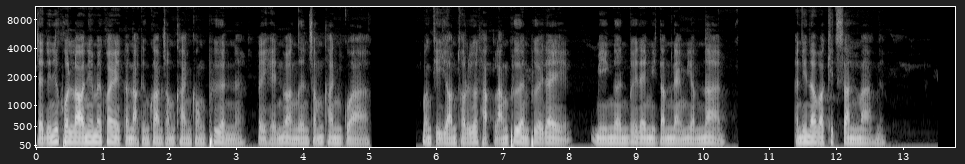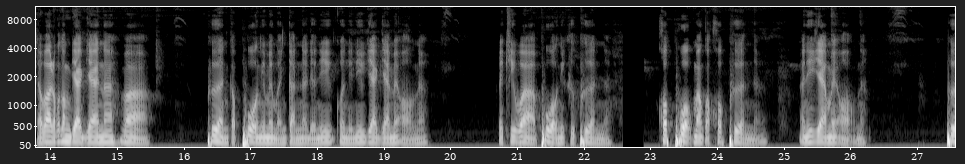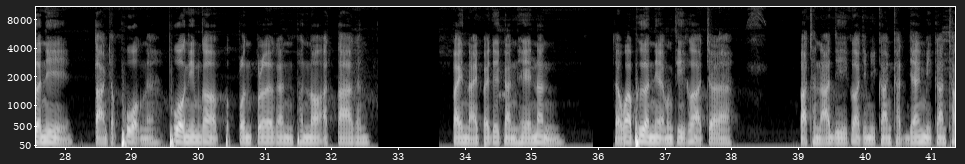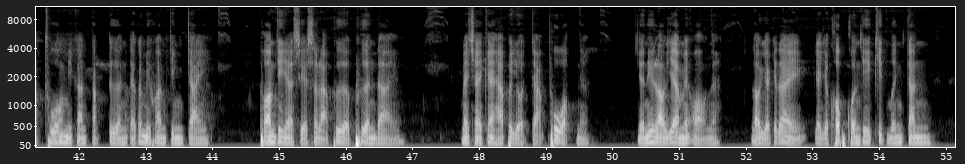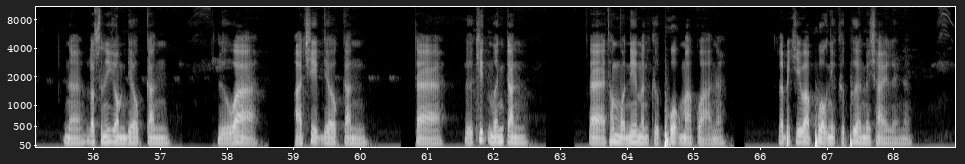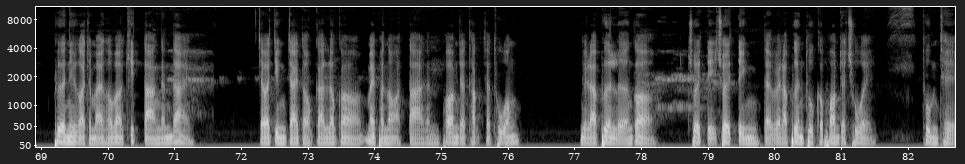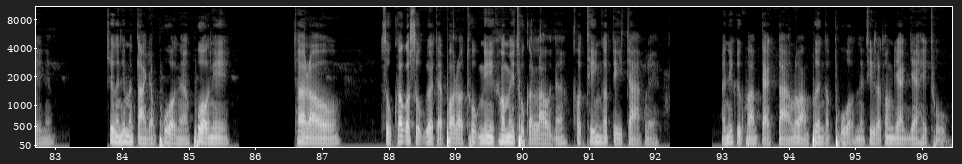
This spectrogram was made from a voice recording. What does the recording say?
แต่เดี๋ยวนี้คนเราเนี่ยไม่ค่อยตระหนักถึงความสำคัญของเพื่อนนะไปเห็นว่าเงินสำคัญกว่า บางทียอมทรยศหักหลังเพื่อนเพื่อได้มีเงินเพื่อได้มีตำแหน่งมีอำนาจ อันนี้นะว่าคิดสั้นมากนะแต่ว่าเราก็ต้องแยกแยะนะว่าเพื่อนกับพวกนี่ไม่เหมือนกันนะเดี๋ยวนี้คนเดี๋ยวนี้แยกแยะไม่ออกนะไปคิดว่าพวกนี่คือเพื่อนนะคบพวกมากกว่าคบเพื่อนนะอันนี้แยกไม่ออกนะ เพื่อนนี่ ต่างจากพวกนะ พวกนี้มันก็ปลนเปลือกันพนออัตตากัน ไปไหนไปด้วยกันเฮนั่น แต่ว่าเพื่อนเนี่ยบางทีเขาอาจจะปรารถนาดีก็อาจจะมีการขัดแย้ง มีการทักท้วง มีการตักเตือน แต่ก็มีความจริงใจ พร้อมที่จะเสียสละเพื่อเพื่อนได้ ไม่ใช่แค่หาประโยชน์จากพวกนะเดี๋ยวนี้เราแยกไม่ออกนะ เราอยากจะได้อยากจะคบคนที่คิดเหมือนกันนะรสนิยมเดียวกัน หรือว่าอาชีพเดียวกัน แต่หรือคิดเหมือนกัน แต่ทั้งหมดนี่มันคือพวกมากกว่านะเราไปคิดว่าพวกนี้คือเพื่อนไม่ใช่เลยนะเพื่อนนี่ก็อาจจะหมายความว่าคิดต่างกันได้ แต่ว่าจริงใจต่อกันแล้วก็ไม่พนออัตตากัน พร้อมจะทักจะท้วง เวลาเพื่อนเหลืองก็ช่วยติช่วยติง แต่เวลาเพื่อนทุกข์ก็พร้อมจะช่วย ทุ่มเทเนี่ยซึ่งอันนี้มันต่างจากพวกนะพวกนี่ถ้าเรา สุขเขาก็สุขด้วย แต่พอเราทุกข์นี่เขาไม่ทุกข์กับเรานะเขาทิ้งเขาตีจากเลย อันนี้คือความแตกต่างระหว่างเพื่อนกับพวกนะที่เราต้องแยกแยะให้ถูก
